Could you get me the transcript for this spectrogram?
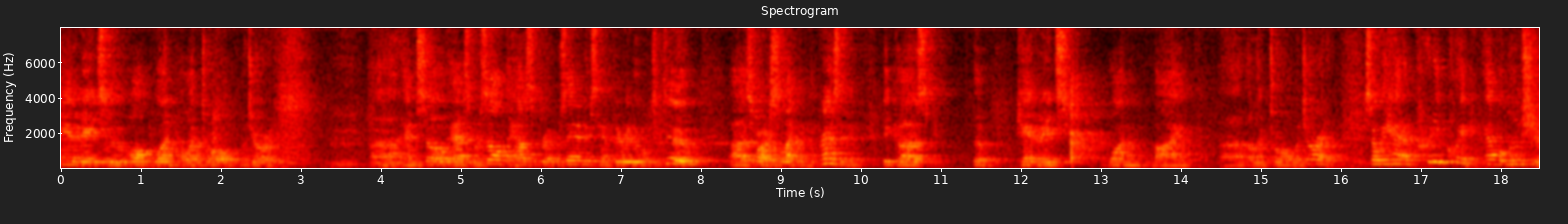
candidates who all won electoral majorities. Uh, and so, as a result, the House of Representatives had very little to do uh, as far as selecting the president because the candidates won by uh, electoral majority. So we had a pretty quick evolution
